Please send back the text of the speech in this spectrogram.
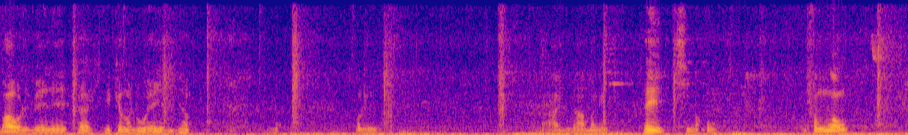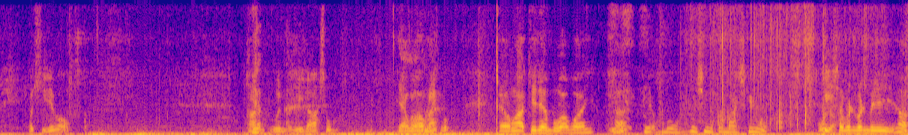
mau le mere. Ai, e ke ngalu e ye, no. Oli. Ai na ma le. Ei, Si ma ko. Phong ngong. Có gì đấy bộ. À, quên phải đi đó sung. Então aquele é bom, ah, vai. Ah, é bom, vou sim para mais que um aí. Ui, ó. Sabe de vermelho aí, ó.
